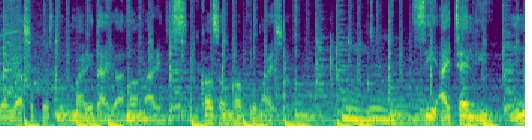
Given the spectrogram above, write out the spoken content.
when you are supposed to be married and you are not married. It's because of compromise. See, I tell you, hmm,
